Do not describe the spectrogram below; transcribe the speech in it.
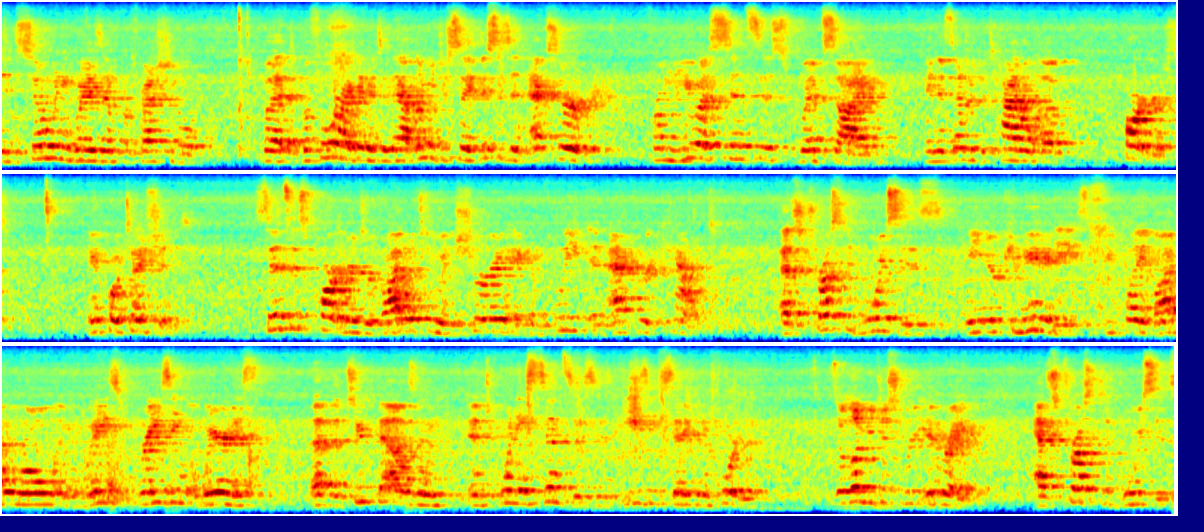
in so many ways unprofessional. But before I get into that, let me just say this is an excerpt from the U.S. Census website, and it's under the title of Partners, in quotations. Census partners are vital to ensuring a complete and accurate count. As trusted voices in your communities, you play a vital role in raising awareness that the 2020 census is easy, safe, and important. So let me just reiterate, as trusted voices.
